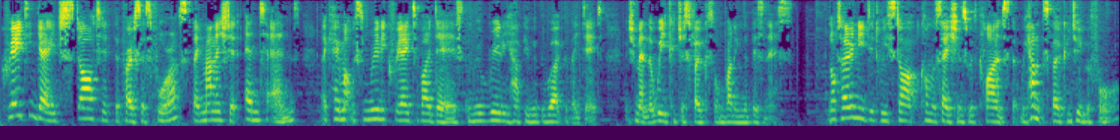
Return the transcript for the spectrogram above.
Create Engage started the process for us. They managed it end to end. They came up with some really creative ideas, and we were really happy with the work that they did, which meant that we could just focus on running the business. Not only did we start conversations with clients that we hadn't spoken to before,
